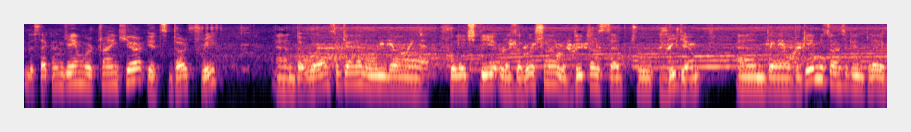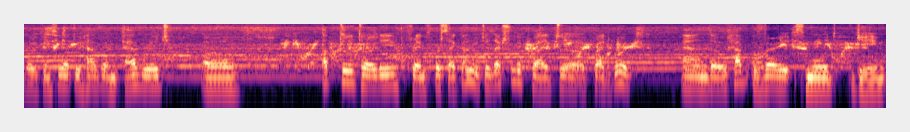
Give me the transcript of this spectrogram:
The second game we're trying here, it's Dirt 3 and we're once again on the full HD resolution with details set to medium and uh, the game is once again playable you can see that we have an average of up to 30 frames per second which is actually quite uh, quite good and uh, we have a very smooth game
